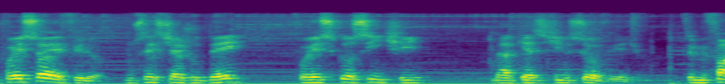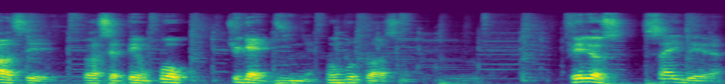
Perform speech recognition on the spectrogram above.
Foi isso aí, filho. Não sei se te ajudei. Foi isso que eu senti daqui assistindo seu vídeo. Você me fala se eu acertei um pouco? Tiguedinha. Vamos pro próximo. Filhos, saideira.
